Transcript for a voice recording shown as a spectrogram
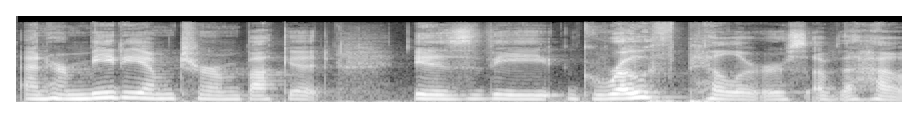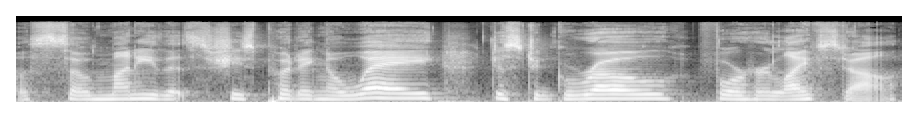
And her medium term bucket is the growth pillars of the house. So, money that she's putting away just to grow for her lifestyle.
